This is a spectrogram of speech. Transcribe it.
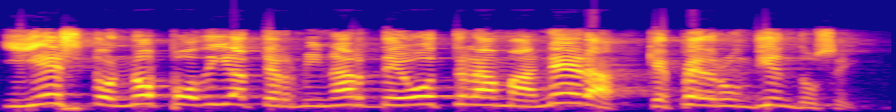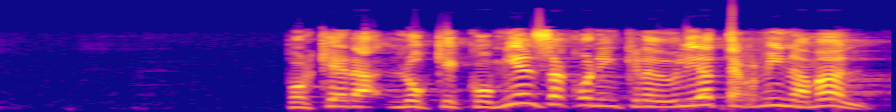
Y esto no podía terminar de otra manera que Pedro hundiéndose. Porque era lo que comienza con incredulidad termina mal.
